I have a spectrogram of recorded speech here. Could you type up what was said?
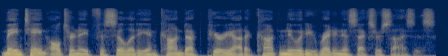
Maintain alternate facility and conduct periodic continuity readiness exercises.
